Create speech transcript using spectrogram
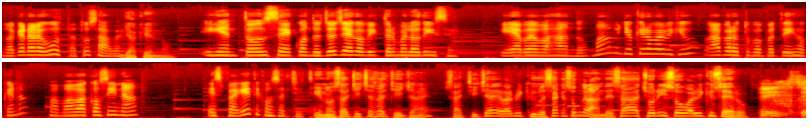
no es que no le gusta, tú sabes. Ya quién no. Y entonces cuando yo llego, Víctor me lo dice. Y ella va bajando. Mami, yo quiero barbecue. Ah, pero tu papá te dijo que no. Mamá va a cocinar espagueti con salchicha. Y no salchicha, salchicha, ¿eh? Salchicha de barbecue, esas que son grandes, esas chorizo barbecue cero. Sí, sí.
